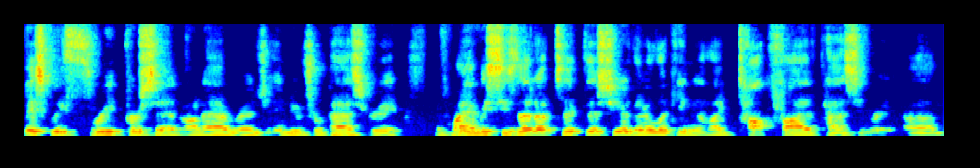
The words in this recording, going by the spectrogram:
basically 3% on average in neutral passing rate. If Miami sees that uptick this year, they're looking at like top five passing rate um,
